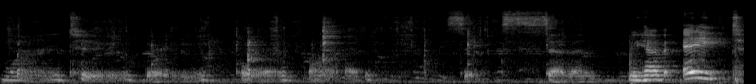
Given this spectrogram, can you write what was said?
One, two, three, four, five, six, seven. We have eight.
